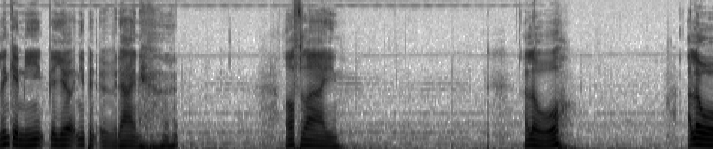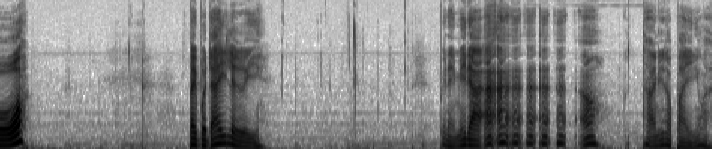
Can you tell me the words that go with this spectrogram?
เล่นเกมนี้เยอะๆนี่เป็นเออได้นะออฟไลน์ฮัลโหลฮัลโหล ไปบ่ได้เลย ไปไหนไม่ได้อะอะอะอะอะอะเอ้าทางที่เราไปนี่หว่า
